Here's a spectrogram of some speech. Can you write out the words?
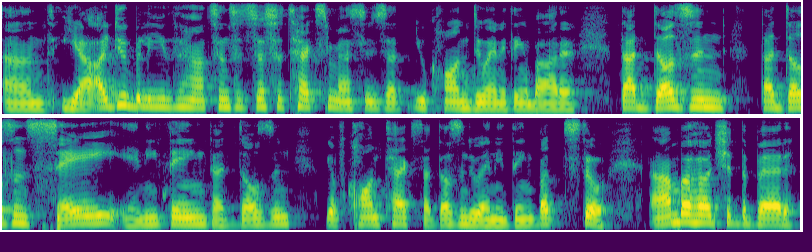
And yeah i do believe that since it's just a text message that you can't do anything about it. That doesn't that doesn't say anything that doesn't give context that doesn't do anything. But still amber heard shit the bed.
